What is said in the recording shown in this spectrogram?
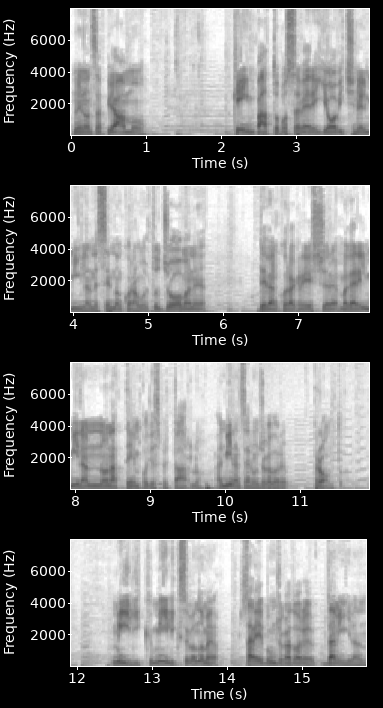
Noi non sappiamo che impatto possa avere Jovic nel Milan, essendo ancora molto giovane, deve ancora crescere, magari il Milan non ha tempo di aspettarlo. Al Milan serve un giocatore pronto. Milik, Milik secondo me sarebbe un giocatore da Milan.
